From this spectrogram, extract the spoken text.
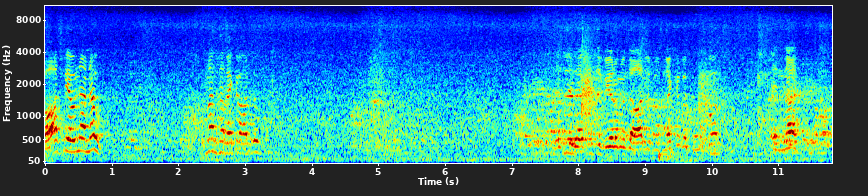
was vir jou nou nou. Man, gaan lekker hardloop. Dit is lekker te weer om in te hardloop. Dit is lekker bekomper en nat.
